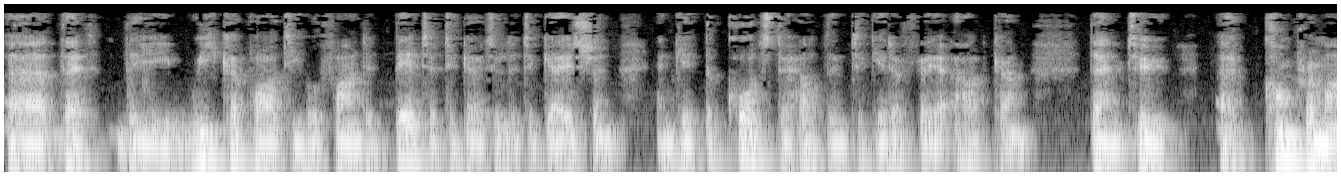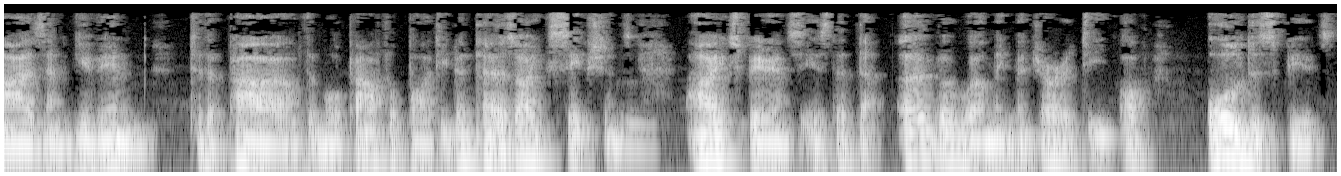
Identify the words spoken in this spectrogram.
uh, that the weaker party will find it better to go to litigation and get the courts to help them to get a fair outcome than to uh, compromise and give in to the power of the more powerful party. But those are exceptions. Mm. Our experience is that the overwhelming majority of all disputes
